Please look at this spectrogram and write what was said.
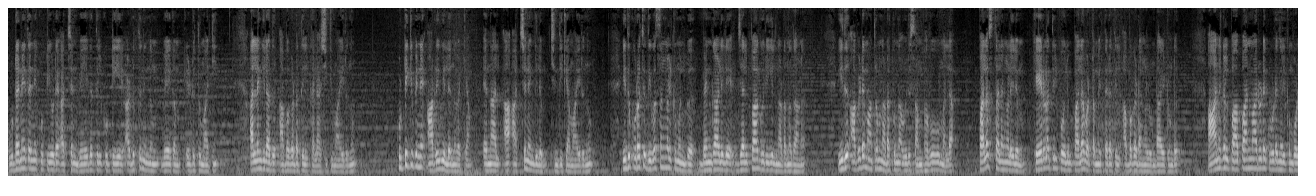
ഉടനെ തന്നെ കുട്ടിയുടെ അച്ഛൻ വേഗത്തിൽ കുട്ടിയെ അടുത്തുനിന്നും വേഗം എടുത്തുമാറ്റി അല്ലെങ്കിൽ അത് അപകടത്തിൽ കലാശിക്കുമായിരുന്നു. കുട്ടിക്ക് പിന്നെ അറിവില്ലെന്ന് വെക്കാം എന്നാൽ ആ അച്ഛനെങ്കിലും ചിന്തിക്കാമായിരുന്നു. ഇത് കുറച്ച് ദിവസങ്ങൾക്ക് മുൻപ് ബംഗാളിലെ ജൽപാഗുരിയിൽ നടന്നതാണ്. ഇത് അവിടെ മാത്രം നടക്കുന്ന ഒരു സംഭവവുമല്ല. പല സ്ഥലങ്ങളിലും കേരളത്തിൽ പോലും പലവട്ടം ഇത്തരത്തിൽ അപകടങ്ങൾ ഉണ്ടായിട്ടുണ്ട്. ആനകൾ പാപ്പാന്മാരുടെ കൂടെ നിൽക്കുമ്പോൾ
